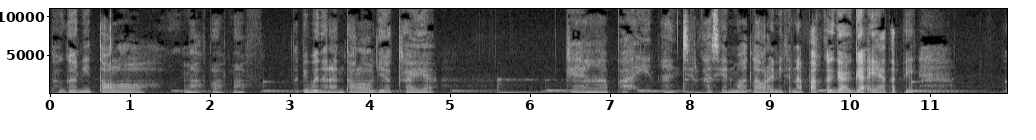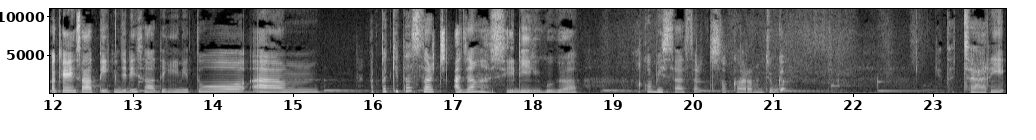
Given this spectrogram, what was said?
gak gak nih tolol. Maaf maaf maaf. Tapi beneran tolol dia kayak kayak ngapain? Anjir kasihan banget. Laura ini kenapa kegaga ya? Tapi oke okay, salting. Jadi salting ini tuh um, apa kita search aja gak sih di Google? Aku bisa search sekarang juga. Kita cari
